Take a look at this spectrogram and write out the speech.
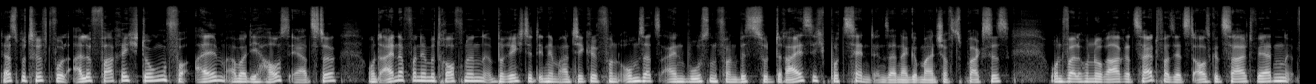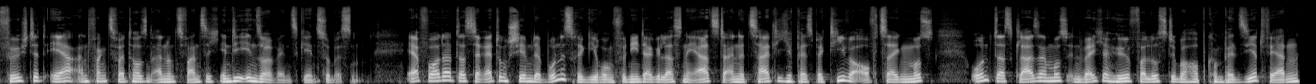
Das betrifft wohl alle Fachrichtungen, vor allem aber die Hausärzte. Und einer von den Betroffenen berichtet in dem Artikel von Umsatzeinbußen von bis zu 30 Prozent in seiner Gemeinschaftspraxis. Und weil Honorare zeitversetzt ausgezahlt werden, fürchtet er, Anfang 2021 in die Insolvenz gehen zu müssen. Er fordert, dass der Rettungsschirm der Bundesregierung für niedergelassene Ärzte eine zeitliche Perspektive aufzeigen muss und dass klar sein muss, in welcher Höhe Verluste überhaupt kompensiert werden.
